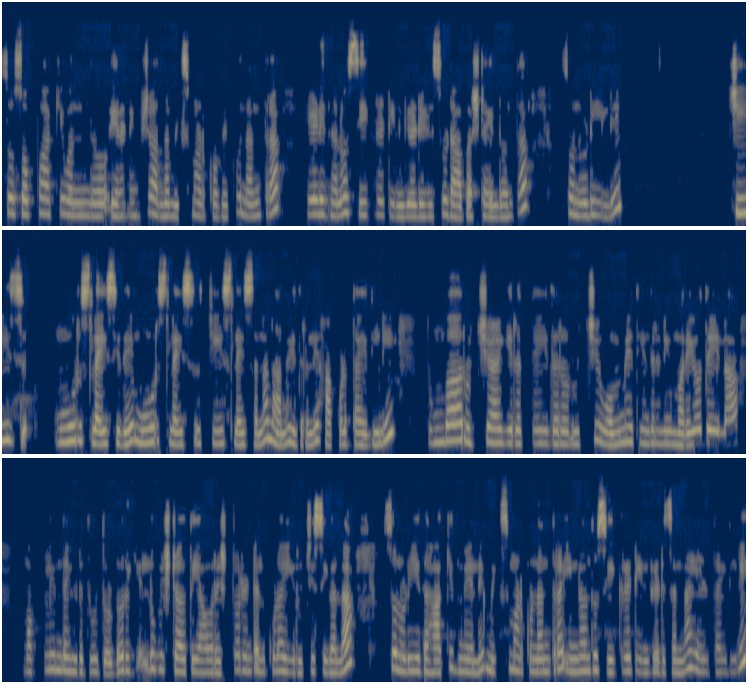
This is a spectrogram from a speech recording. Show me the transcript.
ಸೊ, ಸೊಪ್ಪು ಹಾಕಿ ಒಂದು ಎರಡು ನಿಮಿಷ ಅದನ್ನ ಮಿಕ್ಸ್ ಮಾಡ್ಕೋಬೇಕು. ನಂತರ ಹೇಳಿದ್ನಲ್ವ ಸೀಕ್ರೆಟ್ ಇಂಗ್ರೀಡಿಯೆಂಟ್ಸು ಡಾಬಾ ಸ್ಟೈಲು ಅಂತ. ಸೊ, ನೋಡಿ ಇಲ್ಲಿ. ಚೀಸ್ ಮೂರು ಸ್ಲೈಸ್ ಇದೆ. ಮೂರು ಸ್ಲೈಸ್ ಚೀಸ್ ಸ್ಲೈಸನ್ನು ನಾನು ಇದರಲ್ಲಿ ಹಾಕ್ಕೊಳ್ತಾ ಇದ್ದೀನಿ. ತುಂಬ ರುಚಿಯಾಗಿರುತ್ತೆ. ಇದರ ರುಚಿ ಒಮ್ಮೆ ತಿಂದರೆ ನೀವು ಮರೆಯೋದೇ ಇಲ್ಲ. ಮಕ್ಕಳಿಂದ ಹಿಡಿದು ದೊಡ್ಡೋರಿಗೆ ಎಲ್ಲರಿಗೂ ಇಷ್ಟ ಆಗುತ್ತೆ. ಯಾವ ರೆಸ್ಟೋರೆಂಟಲ್ಲಿ ಕೂಡ ಈ ರುಚಿ ಸಿಗಲ್ಲ. ಸೊ ನೋಡಿ, ಇದು ಹಾಕಿದ ಮೇಲೆ ಮಿಕ್ಸ್ ಮಾಡ್ಕೊಂಡ ನಂತರ ಇನ್ನೊಂದು ಸೀಕ್ರೆಟ್ ಇಂಗ್ರೀಡಿಯನ್ಸನ್ನು ಹೇಳ್ತಾ ಇದ್ದೀನಿ.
